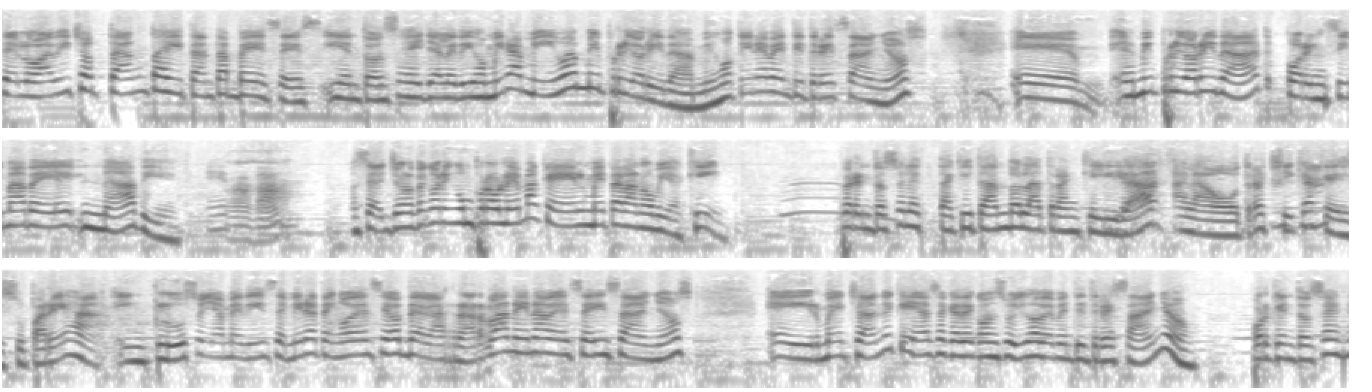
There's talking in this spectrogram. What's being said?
se lo ha dicho tantas y tantas veces. Y entonces ella le dijo, mira, mi hijo es mi prioridad. Mi hijo tiene 23 años. eh, es mi prioridad. Por encima de él, nadie. Ajá. O sea, yo no tengo ningún problema que él meta a la novia aquí. Pero entonces le está quitando la tranquilidad a la otra chica que es su pareja. Incluso ella me dice, mira, tengo deseos de agarrar a la nena de 6 años e irme echando y que ella se quede con su hijo de 23 años. Porque entonces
